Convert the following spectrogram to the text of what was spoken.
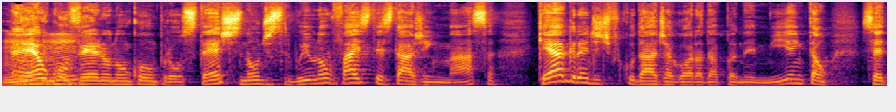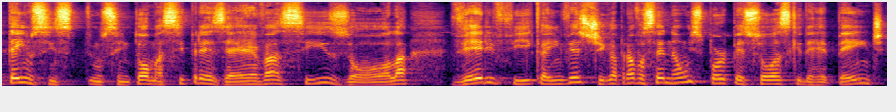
É, o Uhum. governo não comprou os testes, não distribuiu, não faz testagem em massa, que é a grande dificuldade agora da pandemia. Então, você tem os, os sintomas, se preserva, se isola, verifica, investiga para você não expor pessoas que de repente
